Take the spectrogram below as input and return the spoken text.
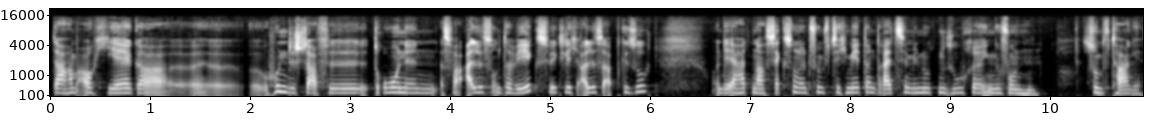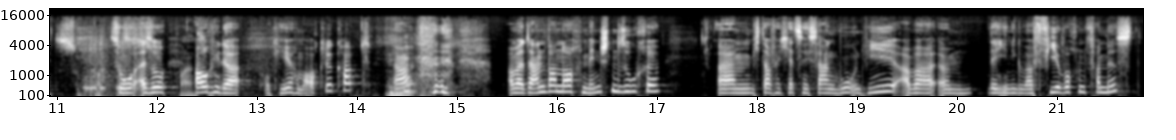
da haben auch Jäger, äh, Hundestaffel, Drohnen, es war alles unterwegs, wirklich alles abgesucht. Und er hat nach 650 Metern 13 Minuten Suche ihn gefunden. Fünf Tage. So, also auch wieder, okay, haben wir auch Glück gehabt. Mhm. Ja. aber dann war noch Menschensuche. Ähm, ich darf euch jetzt nicht sagen, wo und wie, aber ähm, derjenige war vier Wochen vermisst.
